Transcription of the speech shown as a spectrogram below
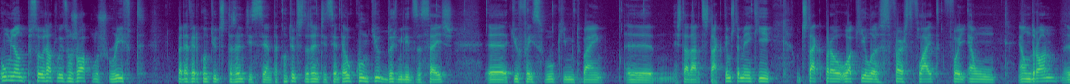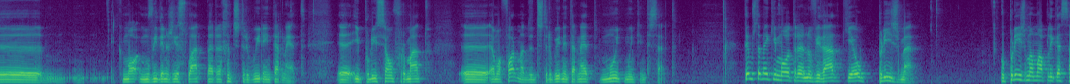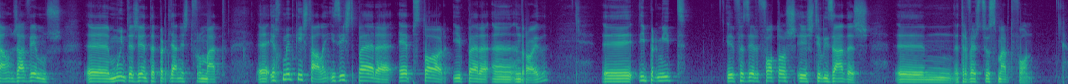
Um milhão de pessoas já utilizam os óculos Rift para ver conteúdos 360. Conteúdos 360 é o conteúdo de 2016 eh, que o Facebook, e muito bem, uh, está a dar destaque. Temos também aqui o destaque para o Aquilus First Flight, que foi, é, um, é um drone que movido a energia solar para redistribuir a internet. E por isso é um formato, é uma forma de distribuir a internet muito, muito interessante. Temos também aqui uma outra novidade que é o Prisma. O Prisma é uma aplicação, já vemos muita gente a partilhar neste formato, eu recomendo que instalem, existe para App Store e para Android e permite fazer fotos estilizadas através do seu smartphone.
